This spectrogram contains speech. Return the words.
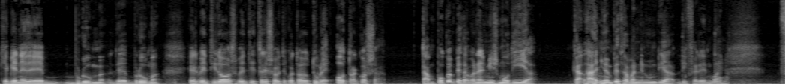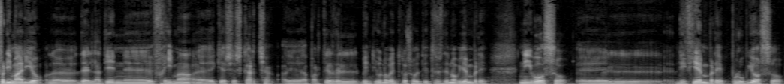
que viene de brum, de bruma, el 22, 23 o 24 de octubre. Otra cosa, tampoco empezaban el mismo día. Cada año empezaban en un día diferente. Bueno frimario, eh, del latín eh, frima, eh, que se escarcha a partir del 21, 22 o 23 de noviembre, nivoso, el diciembre, pluvioso,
